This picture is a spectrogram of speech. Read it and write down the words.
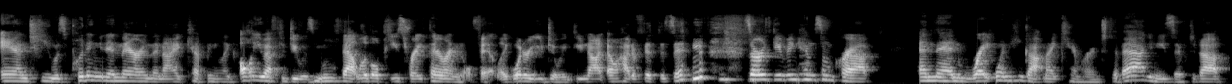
And he was putting it in there. And then I kept being like, all you have to do is move that little piece right there and it'll fit. Like, what are you doing? Do you not know how to fit this in? so I was giving him some crap. And then right when he got my camera into the bag and he zipped it up,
